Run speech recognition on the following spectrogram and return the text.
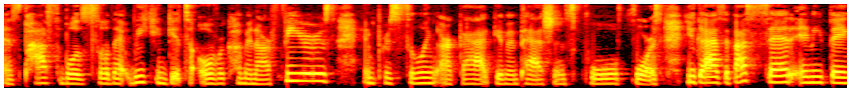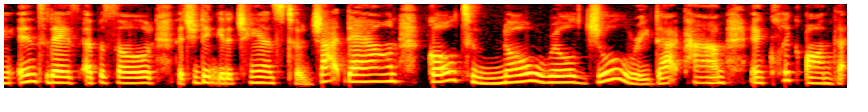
as possible so that we can get to overcoming our fears and pursuing our God given passions full force. You guys, if I said anything in today's episode that you didn't get a chance to jot down, go to norealjewelry.com and click on the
